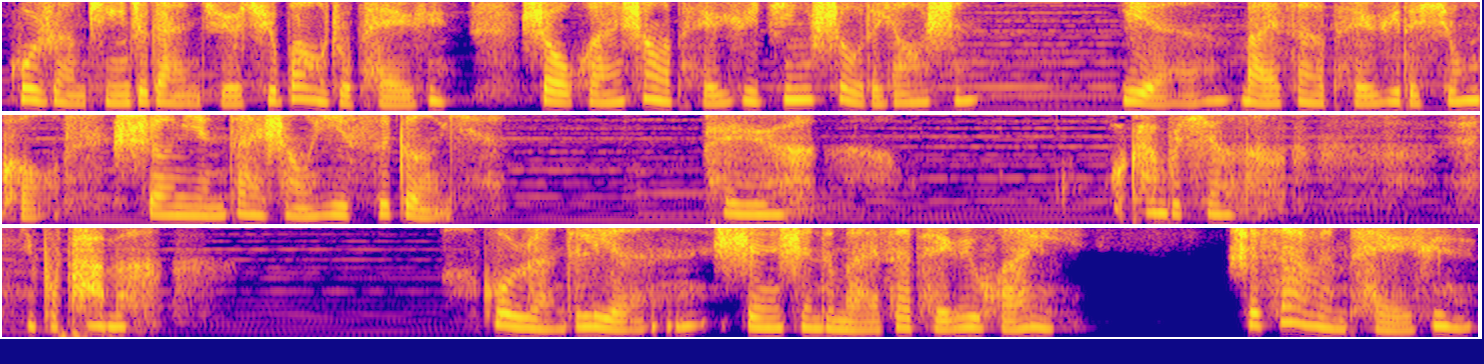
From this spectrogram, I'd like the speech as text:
顾阮凭着感觉去抱住裴玉，手环上了裴玉精瘦的腰身，脸埋在了裴玉的胸口，声音带上了一丝哽咽：“裴玉，我看不见了，你不怕吗？”顾阮的脸深深的埋在裴玉怀里，是在问裴玉，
